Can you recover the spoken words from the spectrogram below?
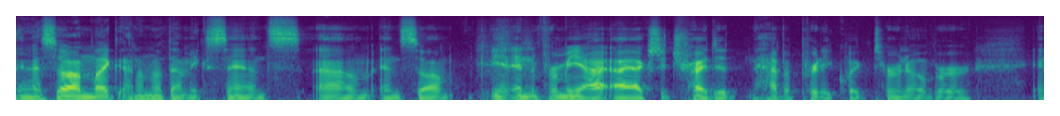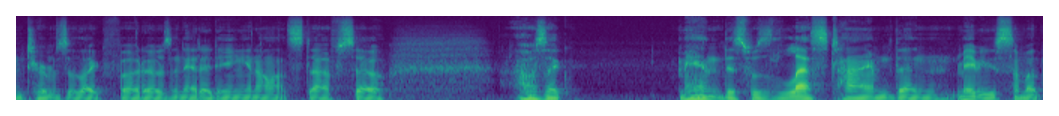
And so I'm like, I don't know if that makes sense. Um, and so I'm, and for me, I, I actually tried to have a pretty quick turnover in terms of like photos and editing and all that stuff. So I was like, man, this was less time than maybe some of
